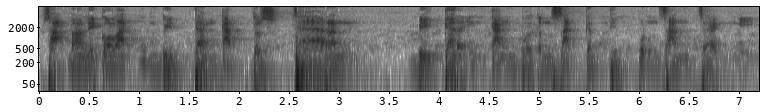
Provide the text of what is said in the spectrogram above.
sakmalika laku bidang kados jaran bigar ingkang boten saged dipun sanjangi.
